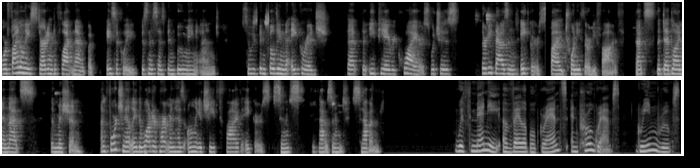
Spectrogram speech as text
We're finally starting to flatten out, but basically business has been booming. And so we've been building the acreage that the EPA requires, which is 30,000 acres by 2035. That's the deadline and that's the mission. Unfortunately, the water department has only achieved five acres since 2007. With many available grants and programs, green roofs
